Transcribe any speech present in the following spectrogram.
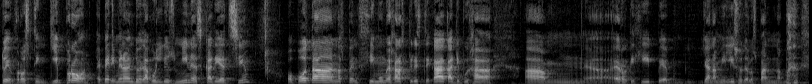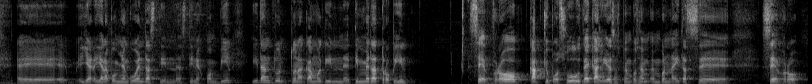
το ευρώ στην Κύπρο. Ε, περιμέναμε το μετά από λίγους μήνες, κάτι έτσι. Οπότε, να πούμε, θυμούμε χαρακτηριστικά κάτι που είχα α, ερωτηθεί ε, για να μιλήσω τέλος πάντων, ε, για, για, να πω μια κουβέντα στην, στην εκπομπή, ήταν το, το να κάνω την, την μετατροπή σε ευρώ κάποιου ποσού, 10 λίρες, ας πούμε, πώς μπορεί να ήταν σε, σε ευρώ.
